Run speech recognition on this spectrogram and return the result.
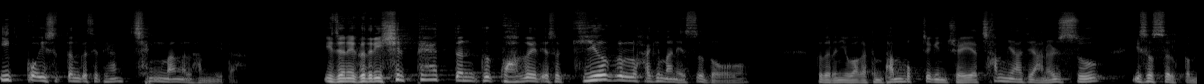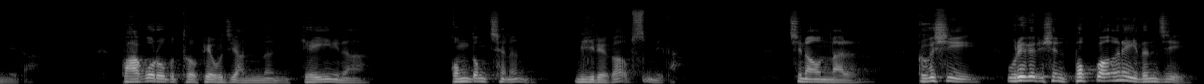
잊고 있었던 것에 대한 책망을 합니다. 이전에 그들이 실패했던 그 과거에 대해서 기억을 하기만 했어도 그들은 이와 같은 반복적인 죄에 참여하지 않을 수 있었을 겁니다. 과거로부터 배우지 않는 개인이나 공동체는 미래가 없습니다. 지나온 날 그것이 우리에게 주신 복과 은혜이든지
